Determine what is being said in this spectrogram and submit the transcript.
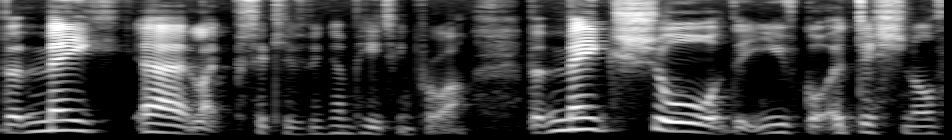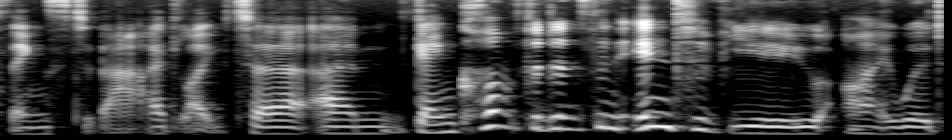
but make uh, like particularly if you've been competing for a while, but make sure that you've got additional things to that. I'd like to um, gain confidence in interview. I would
